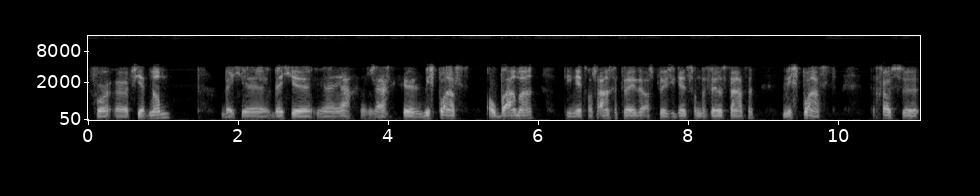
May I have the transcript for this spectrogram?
voor Vietnam, een beetje, beetje ja, dat is eigenlijk misplaatst. Obama, die net was aangetreden als president van de Verenigde Staten, misplaatst. De grootste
